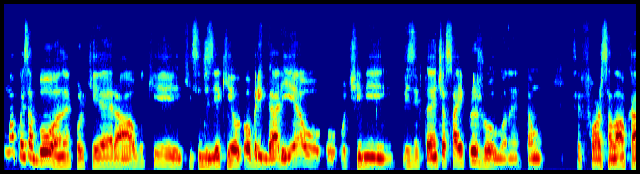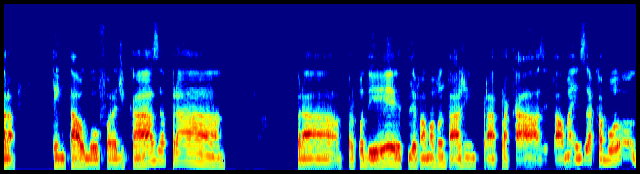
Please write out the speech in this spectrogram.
uma coisa boa, né? Porque era algo que, que se dizia que obrigaria o, o, o time visitante a sair para o jogo, né? Então, você força lá, o cara tentar o gol fora de casa para para poder levar uma vantagem para casa e tal, mas acabou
